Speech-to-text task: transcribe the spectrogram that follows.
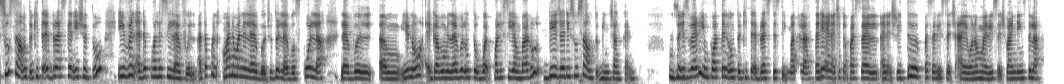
susah untuk kita addresskan isu tu even at the policy level ataupun mana-mana level. Contoh level sekolah, level um, you know government level untuk buat policy yang baru, dia jadi susah untuk bincangkan. Mm-hmm. So it's very important untuk kita address the stigma tu lah. Tadi I nak cakap pasal, I nak cerita pasal research I, one of my research findings tu lah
